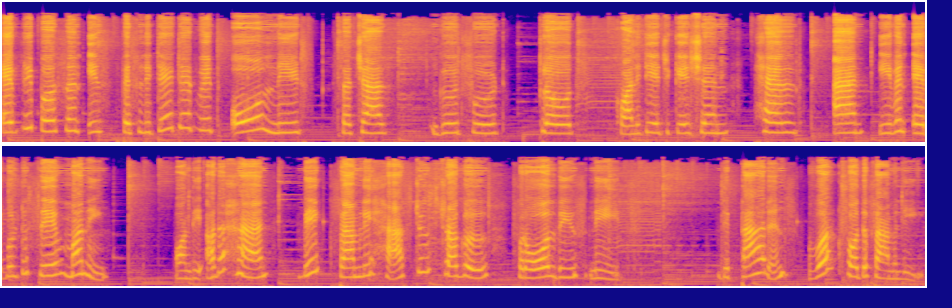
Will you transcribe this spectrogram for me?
every person is facilitated with all needs such as good food, clothes, quality education, health and even able to save money. On the other hand, big family has to struggle for all these needs. The parents work for the family.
